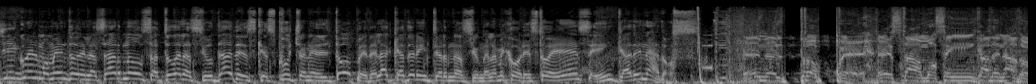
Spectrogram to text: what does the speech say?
Llegó el momento de enlazarnos a todas las ciudades que escuchan el tope de la cadena internacional. A mejor, esto es Encadenados. En el tope estamos encadenados.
